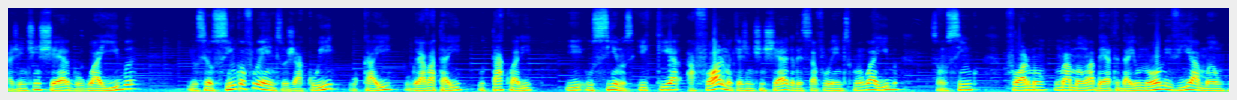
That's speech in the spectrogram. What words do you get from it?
a gente enxerga o Guaíba e os seus cinco afluentes, o Jacuí, o Caí, o Gravataí, o Taquari e os Sinos, e que a, a forma que a gente enxerga desses afluentes com o Guaíba, são cinco, formam uma mão aberta, daí o nome via mão.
